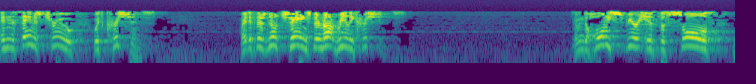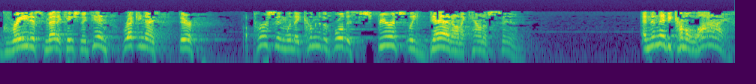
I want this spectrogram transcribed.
And the same is true with Christians. Right? If there's no change, they're not really Christians. I mean, the Holy Spirit is the soul's greatest medication. Again, recognize they're a person, when they come into this world, is spiritually dead on account of sin. And then they become alive.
